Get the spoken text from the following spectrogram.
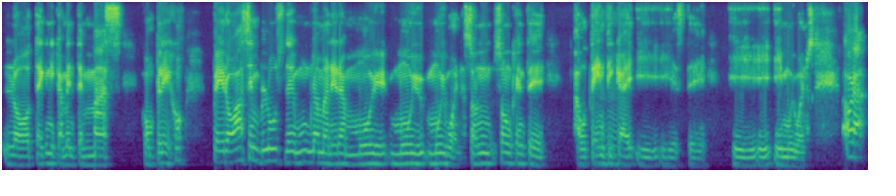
lo técnicamente más complejo, pero hacen blues de una manera muy, muy, muy buena. Son, son gente auténtica uh -huh. y, y, este, y, y, muy buenos. Ahora,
